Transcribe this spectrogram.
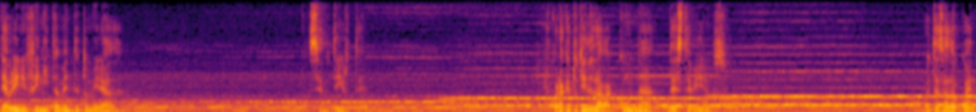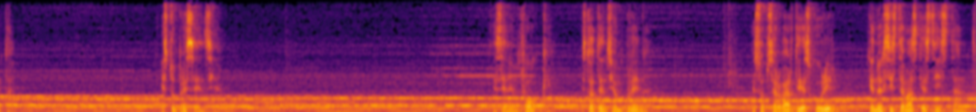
de abrir infinitamente tu mirada, sentirte. Recuerda que tú tienes la vacuna de este virus. Hoy te has dado cuenta. Es tu presencia. Es el enfoque. Es tu atención plena es observarte y descubrir que no existe más que este instante.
